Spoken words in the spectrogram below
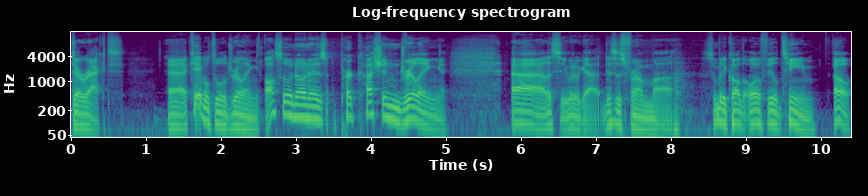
direct. Uh, cable tool drilling, also known as percussion drilling. Uh, let's see, what do we got? This is from uh, somebody called the oil field team. Oh,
